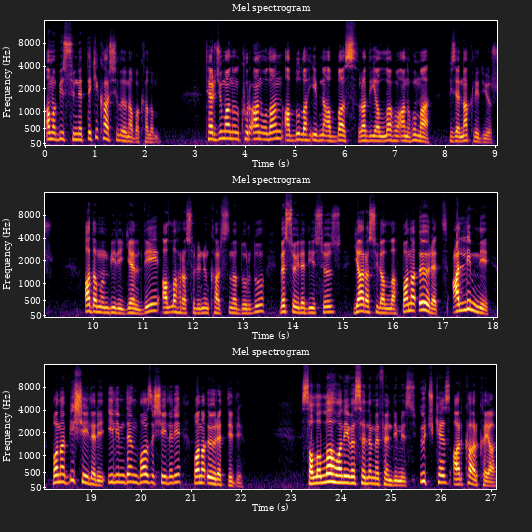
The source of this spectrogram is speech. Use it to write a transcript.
ama biz sünnetteki karşılığına bakalım. Tercümanul Kur'an olan Abdullah İbni Abbas radıyallahu anhuma bize naklediyor. Adamın biri geldi Allah Resulü'nün karşısına durdu ve söylediği söz ya Resulallah bana öğret allimni bana bir şeyleri ilimden bazı şeyleri bana öğret dedi. Sallallahu aleyhi ve sellem Efendimiz üç kez arka arkaya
